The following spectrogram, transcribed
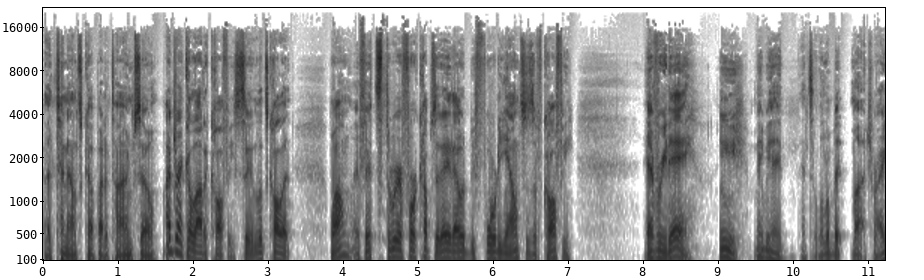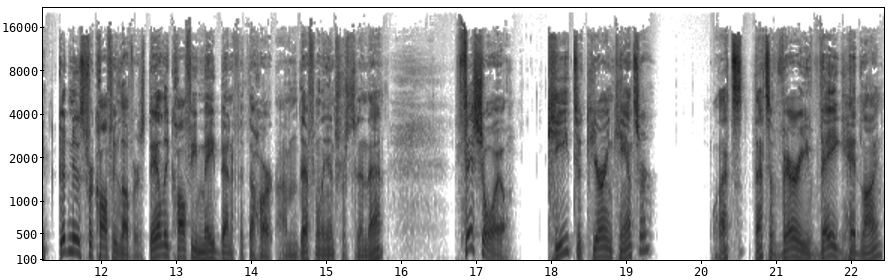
a 10 ounce cup at a time. So I drink a lot of coffee. So let's call it, well, if it's three or four cups a day, that would be 40 ounces of coffee every day. Eey, maybe I, that's a little bit much, right? Good news for coffee lovers. Daily coffee may benefit the heart. I'm definitely interested in that. Fish oil, key to curing cancer? Well, that's that's a very vague headline,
